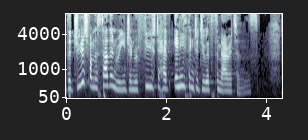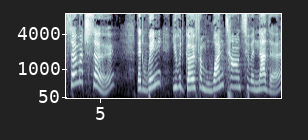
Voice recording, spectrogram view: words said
the Jews from the southern region refused to have anything to do with Samaritans. So much so that when you would go from one town to another,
